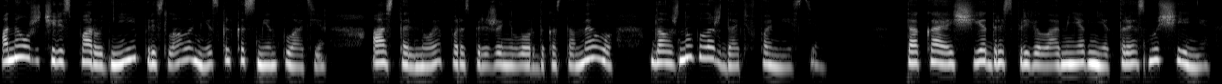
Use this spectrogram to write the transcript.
она уже через пару дней прислала несколько смен платья, а остальное, по распоряжению лорда Кастанелло, должно было ждать в поместье. Такая щедрость привела меня в некоторое смущение —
